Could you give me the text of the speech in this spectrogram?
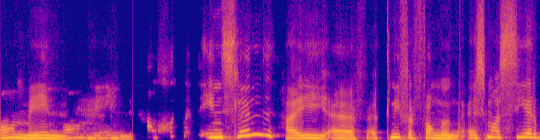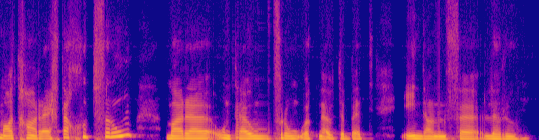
Amen. Amen. Goed met Enslin. Hy 'n uh, eh, knievervanging is maar seer, maar dit gaan regtig goed vir hom, maar uh, onthou om vir hom ook nou te bid en dan vir Leroux.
